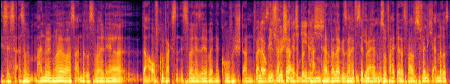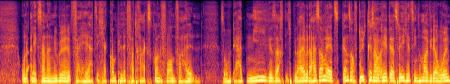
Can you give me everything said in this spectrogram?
ist es, also Manuel Neuer war was anderes, weil der da aufgewachsen ist, weil er selber in der Kurve stand, weil, Weil er sich für Schalke bekannt hat, weil er gesagt hat, ich gehe und so weiter. Das war was völlig anderes. Und Alexander Nübel hat sich ja komplett vertragskonform verhalten. So, der hat nie gesagt, ich bleibe. Da haben wir jetzt ganz oft durchdiskutiert, Genau. das will ich jetzt nicht nochmal wiederholen.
